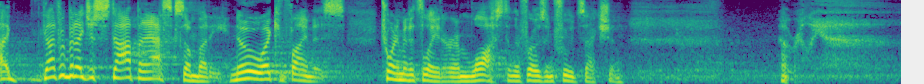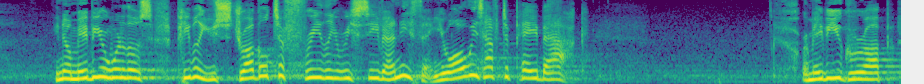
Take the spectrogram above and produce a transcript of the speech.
I, God forbid, I just stop and ask somebody. No, I can find this. 20 minutes later, I'm lost in the frozen food section. Not really. You know, maybe you're one of those people you struggle to freely receive anything. You always have to pay back. Or maybe you grew up,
